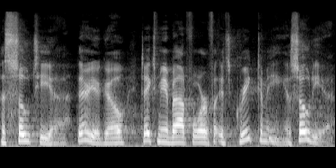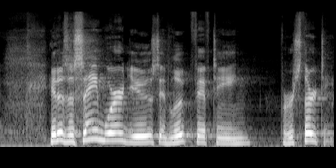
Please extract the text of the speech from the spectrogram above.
Asotia. There you go. It takes me about four five. It's Greek to me, asotia. It is the same word used in Luke 15, verse 13,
